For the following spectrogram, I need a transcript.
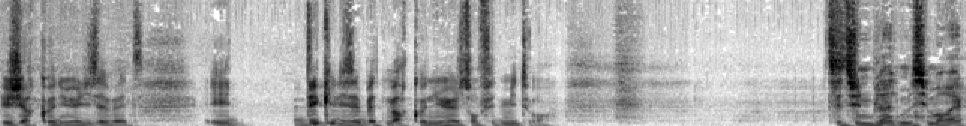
et j'ai reconnu Elisabeth. Et dès qu'Elisabeth m'a reconnu, elles ont fait demi-tour. C'est une blague, monsieur Morel?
